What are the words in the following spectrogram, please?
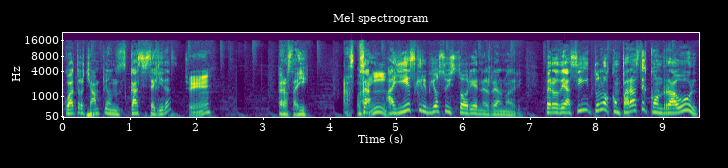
cuatro Champions casi seguidas, Sí. pero hasta ahí. Hasta O sea, ahí. ahí escribió su historia en el Real Madrid. Pero de así, tú lo comparaste con Raúl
